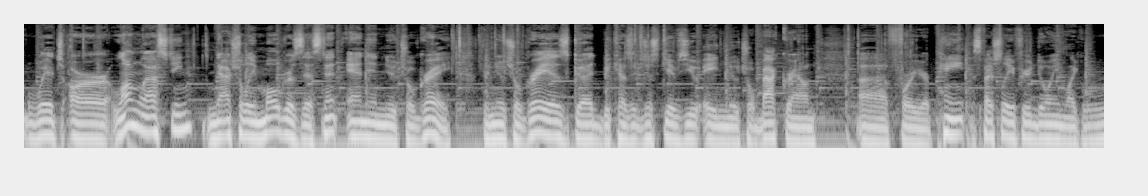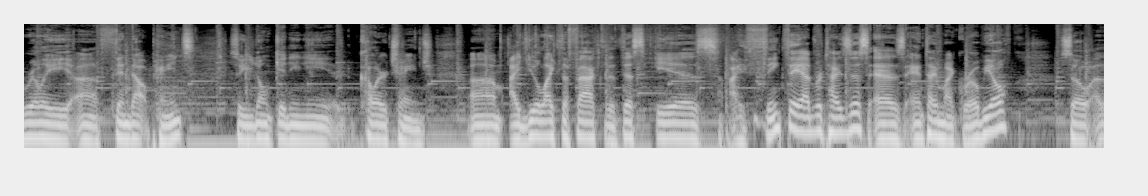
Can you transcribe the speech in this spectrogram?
which are long lasting, naturally mold resistant, and in neutral gray. The neutral gray is good because it just gives you a neutral background uh, for your paint, especially if you're doing like really uh, thinned out paints so you don't get any color change. Um, I do like the fact that this is, I think they advertise this as antimicrobial. So uh,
